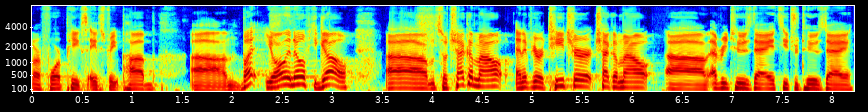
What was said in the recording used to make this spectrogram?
or Four Peaks 8th Street pub. Um, but you only know if you go. Um, so check them out. And if you're a teacher, check them out uh, every Tuesday, Teacher Tuesday.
